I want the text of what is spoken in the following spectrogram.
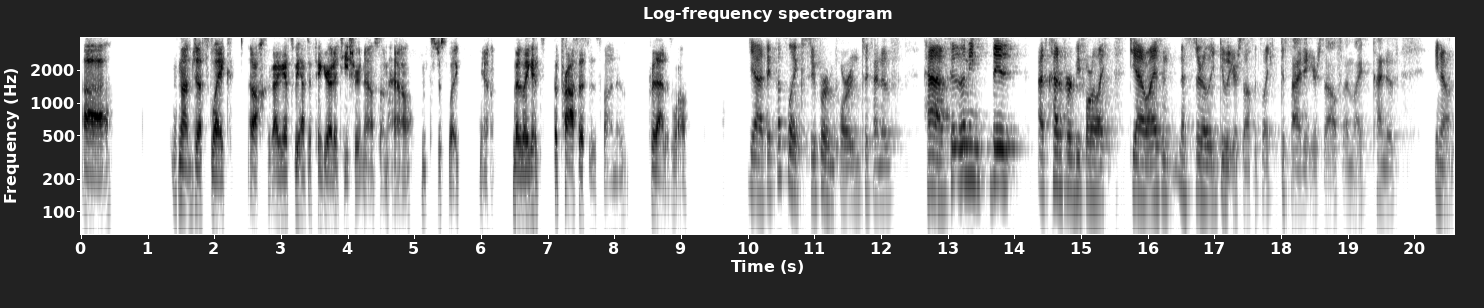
Uh, it's not just like oh I guess we have to figure out a T-shirt now somehow. It's just like you know but like it's the process is fun as for that as well yeah i think that's like super important to kind of have because i mean they i've kind of heard before like diy isn't necessarily do it yourself it's like decide it yourself and like kind of you know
